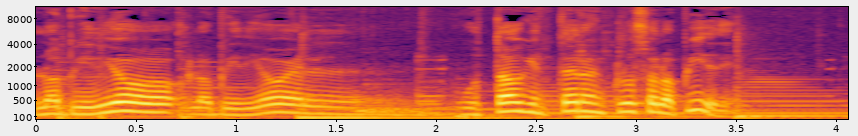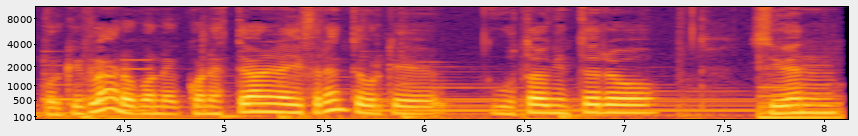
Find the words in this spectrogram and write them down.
Lo pidió, lo pidió el. Gustavo Quintero incluso lo pide. Porque claro, con, Esteban era diferente, porque Gustavo Quintero, si bien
